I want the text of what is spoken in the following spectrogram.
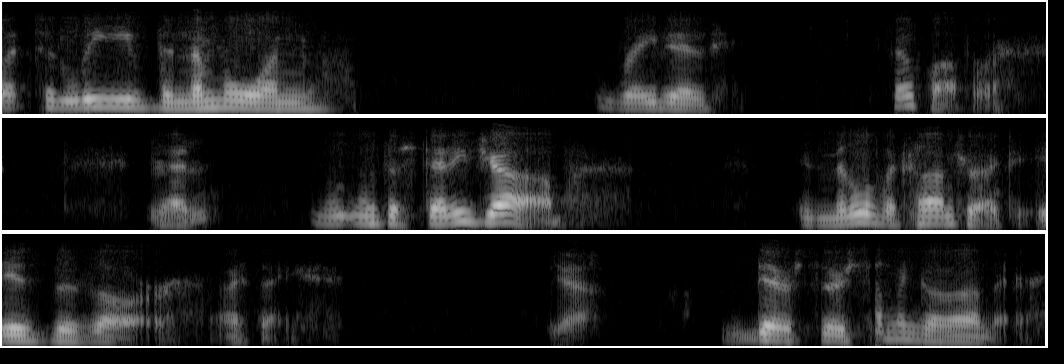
but to leave the number one rated soap opera mm-hmm. that w- with a steady job in the middle of a contract is bizarre. I think. Yeah. There's there's something going on there.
